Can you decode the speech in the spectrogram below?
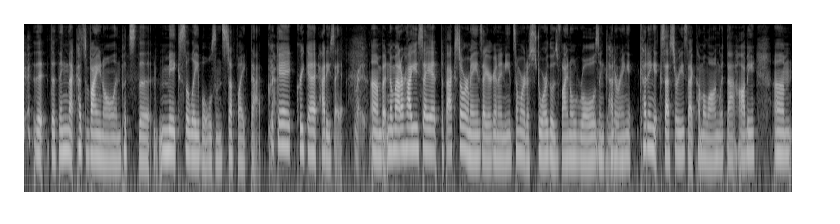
the the thing that cuts vinyl and puts the makes the labels and stuff like that? Cricket, yeah. cricket. How do you say it? Right. Um, but no matter how you say it, the fact still remains that you're going to need somewhere to store those vinyl rolls and mm-hmm. cutting cutting accessories that come along with that hobby. Um,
